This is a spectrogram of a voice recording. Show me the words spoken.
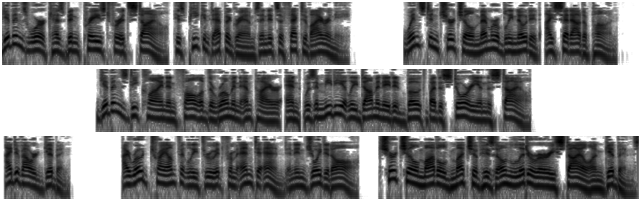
Gibbon's work has been praised for its style, his piquant epigrams and its effective irony. Winston Churchill memorably noted, I set out upon Gibbon's decline and fall of the Roman Empire and was immediately dominated both by the story and the style. I devoured Gibbon. I rode triumphantly through it from end to end and enjoyed it all. Churchill modelled much of his own literary style on Gibbon's.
